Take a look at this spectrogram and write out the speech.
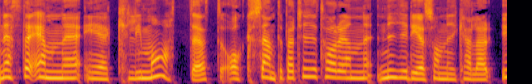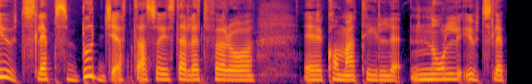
Nästa ämne är klimatet och Centerpartiet har en ny idé som ni kallar utsläppsbudget. Alltså istället för att Eh, komma till noll utsläpp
